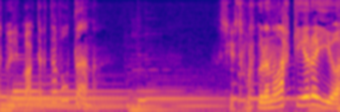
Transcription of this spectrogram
Acho que o helicóptero tá voltando. Acho que eles estão procurando um arqueiro aí, ó.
